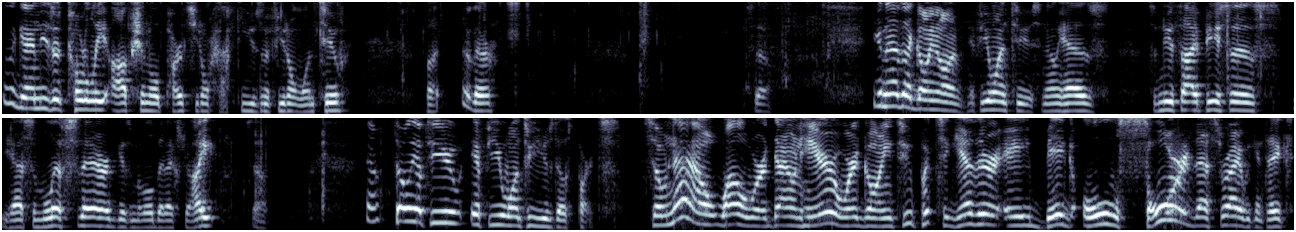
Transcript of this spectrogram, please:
And again, these are totally optional parts. You don't have to use them if you don't want to, but they're there. So you can have that going on if you want to. So now he has some new thigh pieces. He has some lifts there. Gives him a little bit extra height. So yeah, totally up to you if you want to use those parts. So now, while we're down here, we're going to put together a big old sword. That's right, we can take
